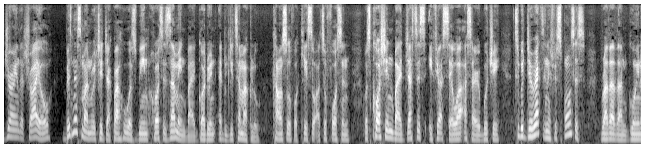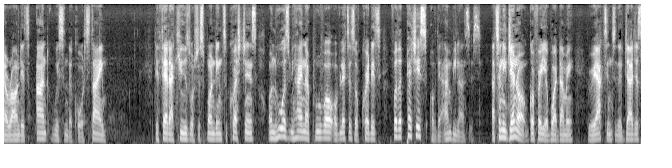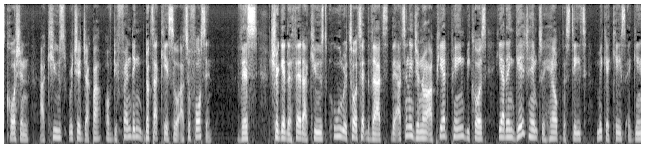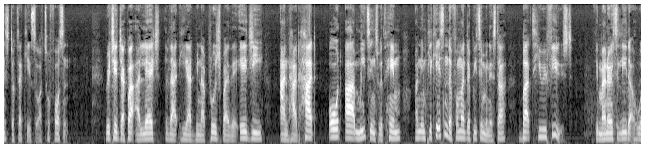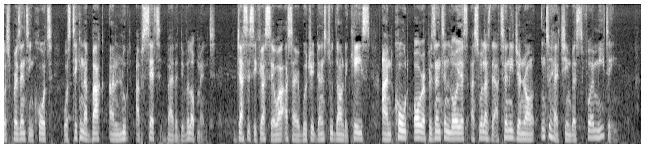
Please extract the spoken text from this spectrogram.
During the trial, businessman Richard Jakpa, who was being cross-examined by Godwin Edudzi Tamakloe, counsel for Cassiel Ato Forson, was cautioned by Justice Afia Serwah to be direct in his responses rather than going around it and wasting the court's time. The third accused was responding to questions on who was behind approval of letters of credit for the purchase of the ambulances. Attorney General Godfred Yeboah-Dame, reacting to the judge's caution, accused Richard Jakpa of defending Dr. Cassiel Ato Forson. This triggered the third accused, who retorted that the Attorney General appeared pained because he had engaged him to help the state make a case against Dr. Cassiel Ato Richard Jakpa alleged that he had been approached by the AG and had had odd hour meetings with him on implicating the former deputy minister, but he refused. The minority leader who was present in court was taken aback and looked upset by the development. Justice Afia Serwah Asare-Botwe then stood down the case and called all representing lawyers as well as the Attorney General into her chambers for a meeting.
